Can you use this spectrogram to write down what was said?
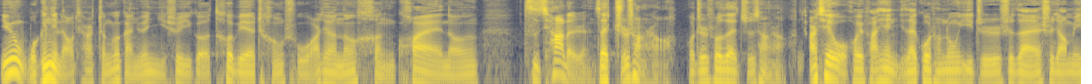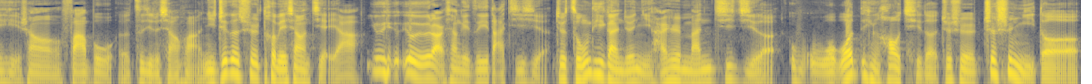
因为我跟你聊天，整个感觉你是一个特别成熟，而且能很快能。自洽的人在职场上啊，我只是说在职场上，而且我会发现你在过程中一直是在社交媒体上发布呃自己的想法，你这个是特别像解压，又又有点像给自己打鸡血，就总体感觉你还是蛮积极的。我我挺好奇的，就是这是你的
